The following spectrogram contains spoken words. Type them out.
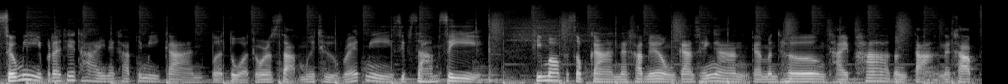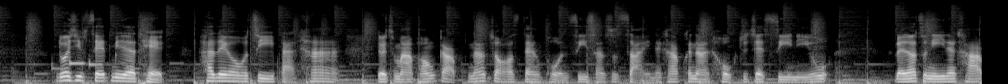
เซี่ยมี่ประเทศไทยนะครับได้มีการเปิดตัวโทรศัพท์มือถือ Redmi 13C ที่มอบประสบการณ์นะครับในเรื่องของการใช้งาน การบันเทิง ถ่ายภาพต่างๆนะครับด้วยชิปเซต MediaTek Helio G85 โดยจะมาพร้อมกับหน้าจอแสดงผลสีสันสดใสนะครับขนาด 6.74 นิ้ว และนอกจากนี้นะครับ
